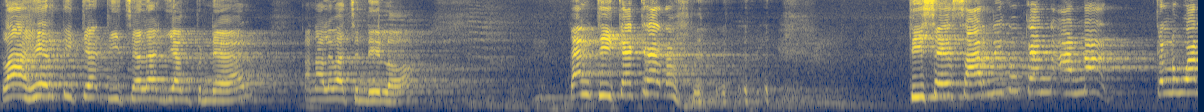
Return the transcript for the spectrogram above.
lahir tidak di jalan yang benar karena lewat jendela kan dikekrek di sesar niku kan anak keluar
